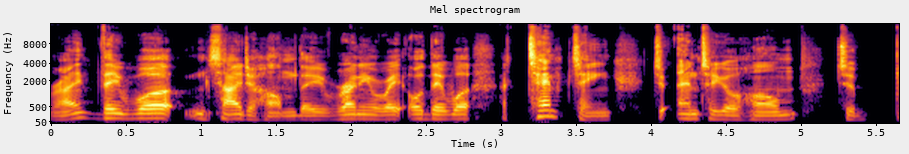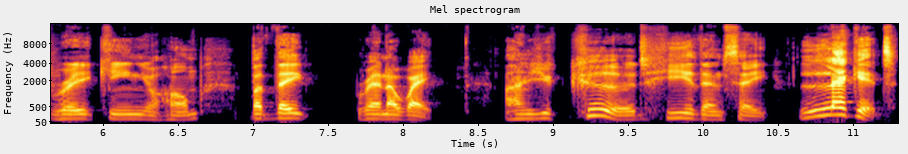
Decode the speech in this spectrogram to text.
right? They were inside your home, they were running away, or they were attempting to enter your home, to break in your home, but they ran away and you could hear them say, leg it,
